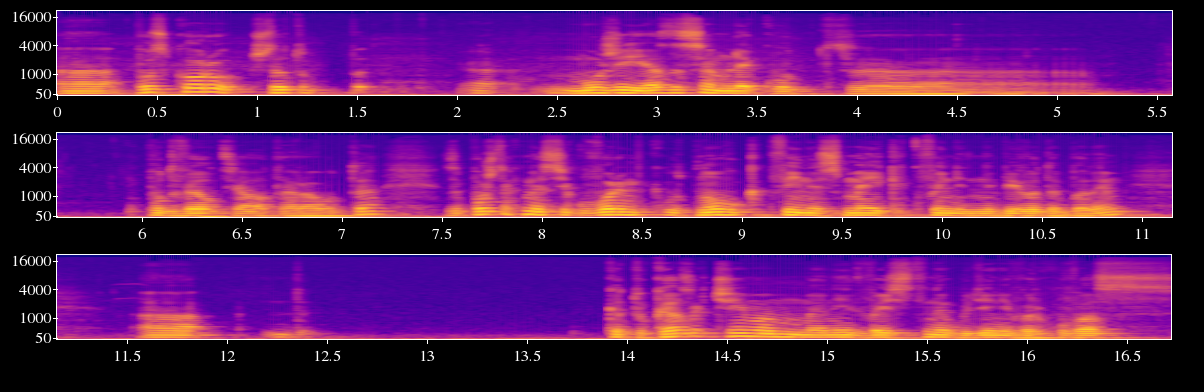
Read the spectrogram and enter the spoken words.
А, по-скоро, защото а, може и аз да съм леко от а, подвел цялата работа. Започнахме да си говорим отново какви не сме и какви не, не бива да бъдем. А, като казах, че имам едни 20 на години върху вас,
